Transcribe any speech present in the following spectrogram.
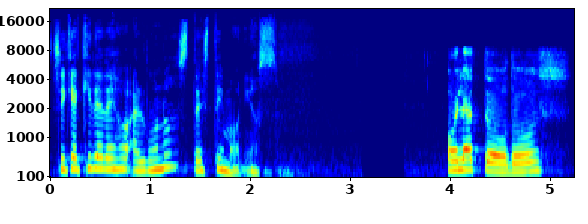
Así que aquí le dejo algunos testimonios. Hola a todos.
